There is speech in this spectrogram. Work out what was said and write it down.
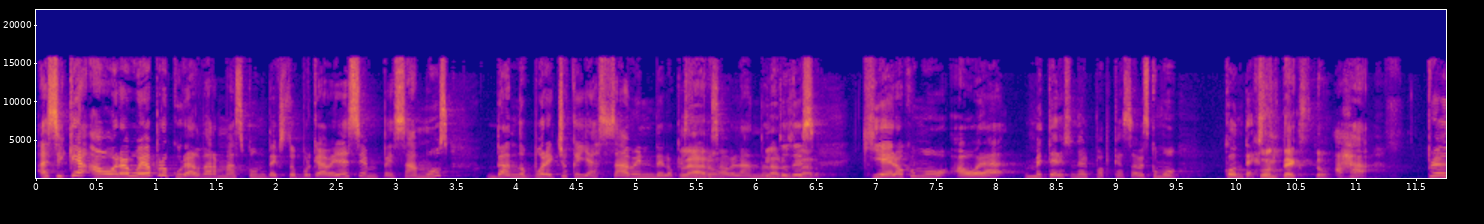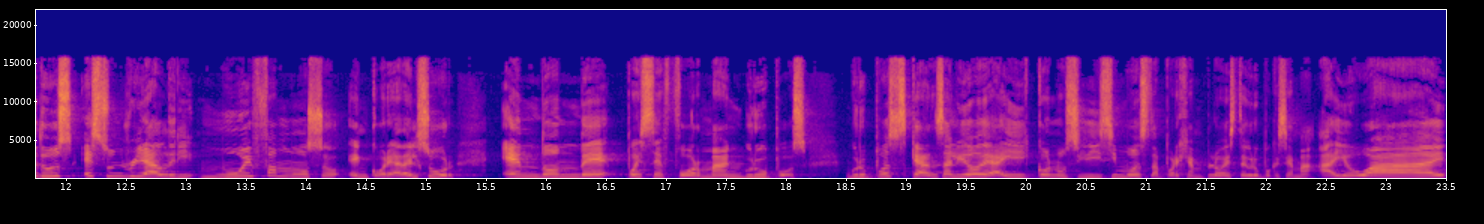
Así que ahora voy a procurar dar más contexto, porque a veces empezamos dando por hecho que ya saben de lo que Claro, estamos hablando. claro, Entonces, claro. quiero como ahora meter eso en el podcast, ¿sabes? Como contexto. Contexto. Ajá. Produce es un reality muy famoso en Corea del Sur en donde pues se forman grupos. Grupos que han salido de ahí conocidísimos. Está, por ejemplo, este grupo que se llama IOI,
